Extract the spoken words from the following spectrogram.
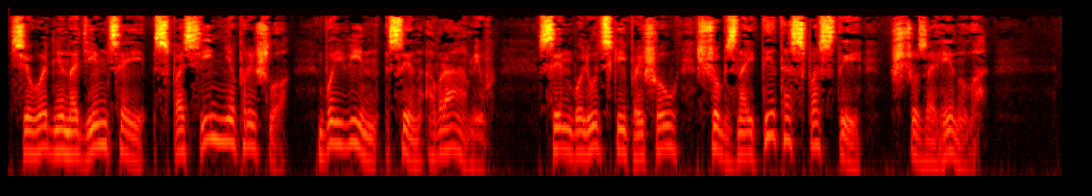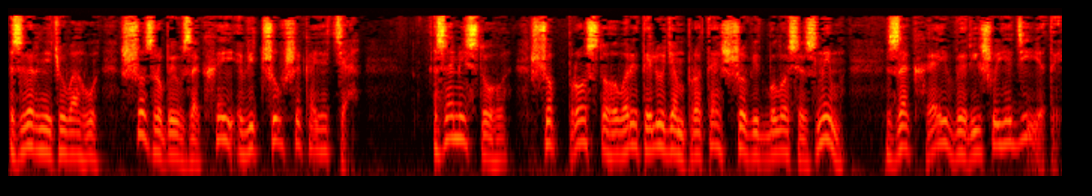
Сьогодні на дім цей спасіння прийшло, бо й він, син Авраамів, син бо людський прийшов, щоб знайти та спасти, що загинуло. Зверніть увагу, що зробив Закхей, відчувши каяття. Замість того, щоб просто говорити людям про те, що відбулося з ним, Закхей вирішує діяти.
